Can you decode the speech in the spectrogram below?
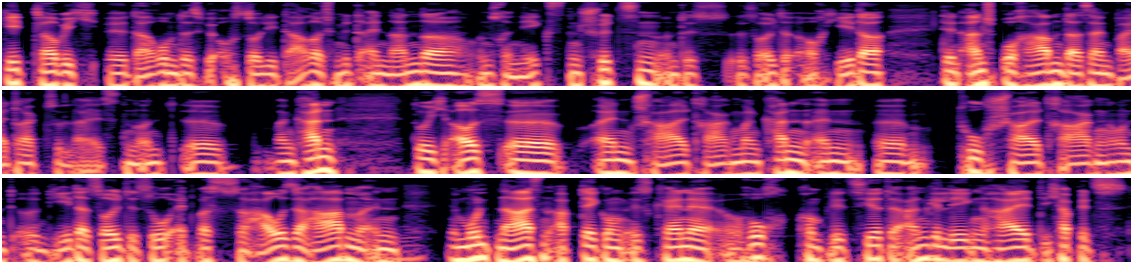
geht, glaube ich, äh, darum, dass wir auch solidarisch miteinander unsere Nächsten schützen und es sollte auch jeder den Anspruch haben, da seinen Beitrag zu leisten. Und äh, man kann durchaus äh, einen Schal tragen, man kann einen äh, Tuchschal tragen und, und, jeder sollte so etwas zu Hause haben. Ein, eine Mund-Nasen-Abdeckung ist keine hochkomplizierte Angelegenheit. Ich habe jetzt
